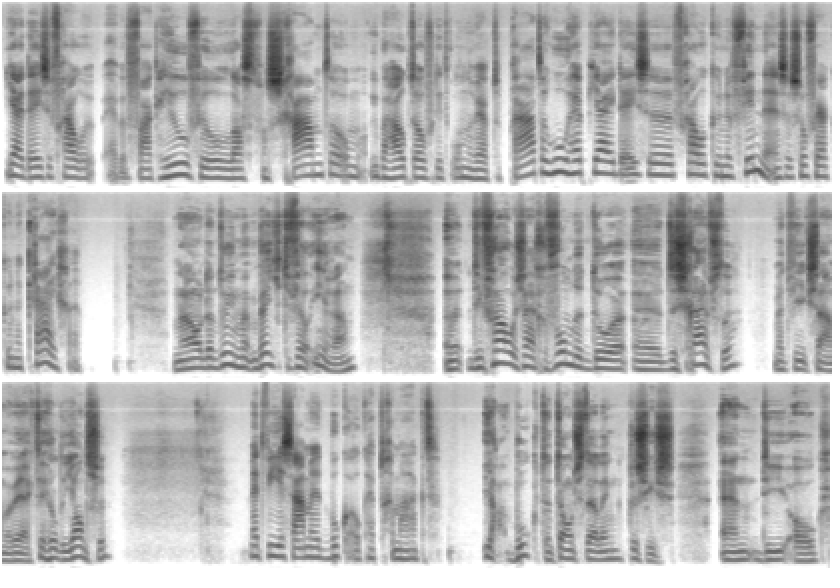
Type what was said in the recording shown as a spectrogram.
Ja, deze vrouwen hebben vaak heel veel last van schaamte om überhaupt over dit onderwerp te praten. Hoe heb jij deze vrouwen kunnen vinden en ze zover kunnen krijgen? Nou, dan doe je me een beetje te veel eer aan. Eh, die vrouwen zijn gevonden door de schrijfster met wie ik samenwerkte, Hilde Jansen. Met wie je samen het boek ook hebt gemaakt. Ja, boek, tentoonstelling, precies. En die ook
